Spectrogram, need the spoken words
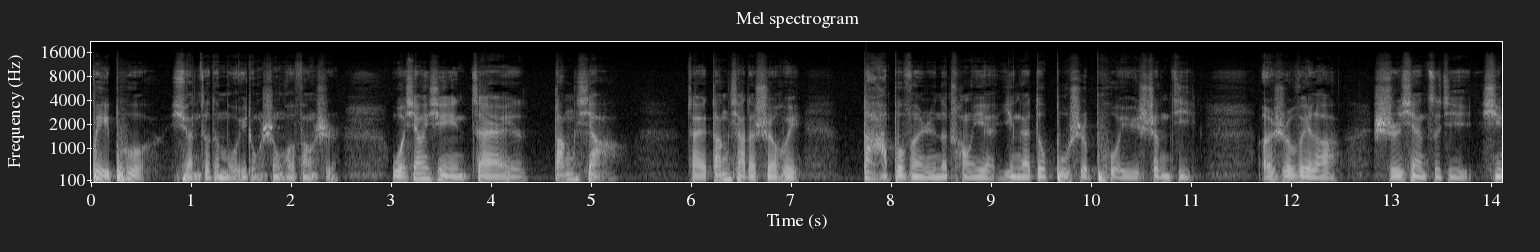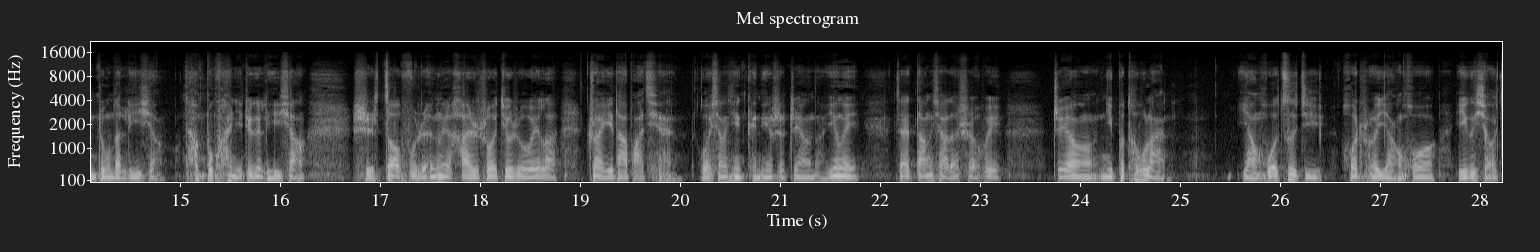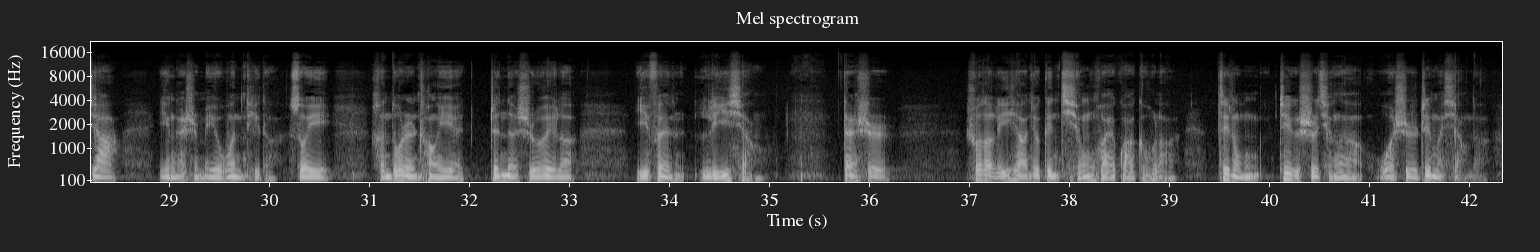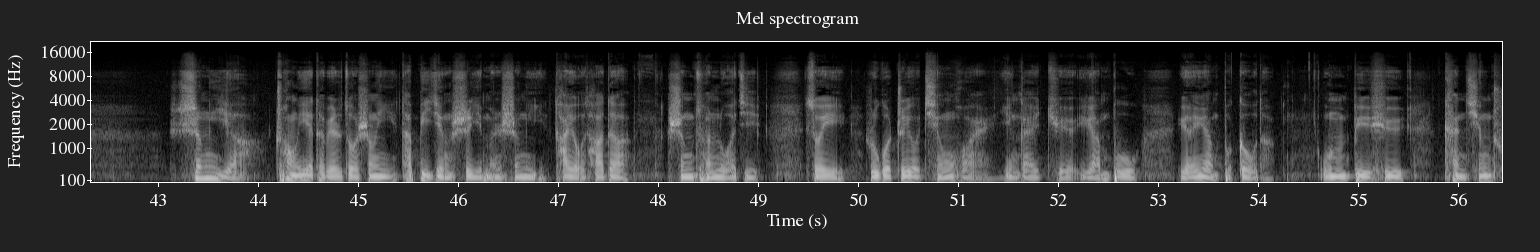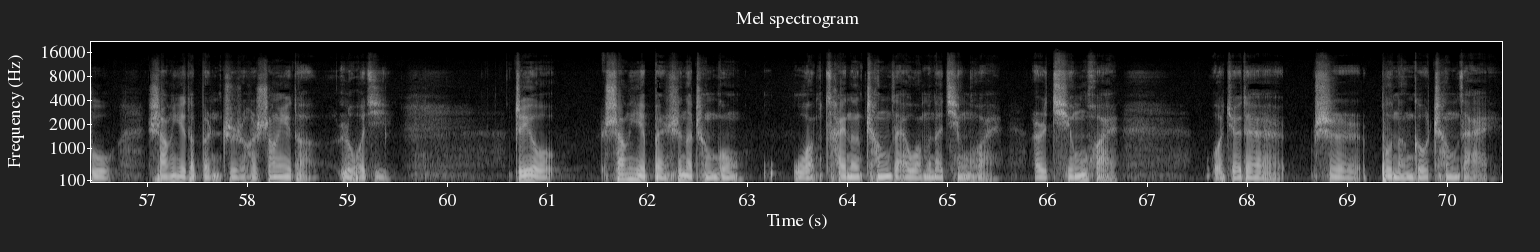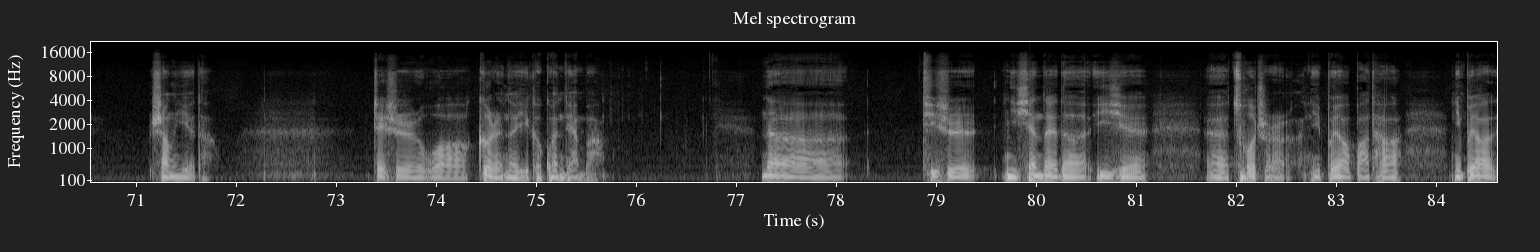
被迫选择的某一种生活方式。我相信在当下。在当下的社会，大部分人的创业应该都不是迫于生计，而是为了实现自己心中的理想。他不管你这个理想是造福人类，还是说就是为了赚一大把钱，我相信肯定是这样的。因为在当下的社会，只要你不偷懒，养活自己或者说养活一个小家，应该是没有问题的。所以，很多人创业真的是为了一份理想。但是，说到理想，就跟情怀挂钩了。这种这个事情呢，我是这么想的：生意啊，创业，特别是做生意，它毕竟是一门生意，它有它的生存逻辑。所以，如果只有情怀，应该绝远不远远不够的。我们必须看清楚商业的本质和商业的逻辑。只有商业本身的成功，我才能承载我们的情怀。而情怀，我觉得是不能够承载商业的。这是我个人的一个观点吧。那其实你现在的一些呃挫折，你不要把它，你不要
